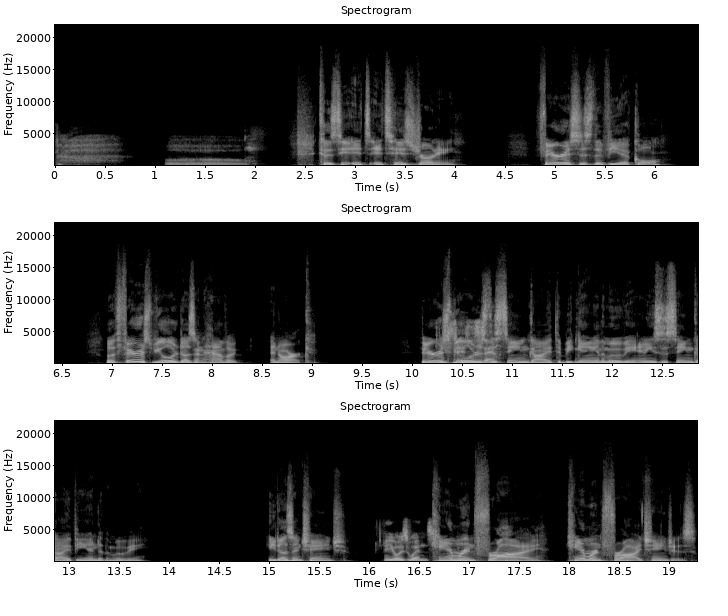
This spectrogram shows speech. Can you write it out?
Ooh. because it's it's his journey. Ferris is the vehicle, but Ferris Bueller doesn't have a an arc. Ferris Bueller the is the same. same guy at the beginning of the movie, and he's the same guy at the end of the movie. He doesn't change. He always wins. Cameron Fry, Cameron Fry changes.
